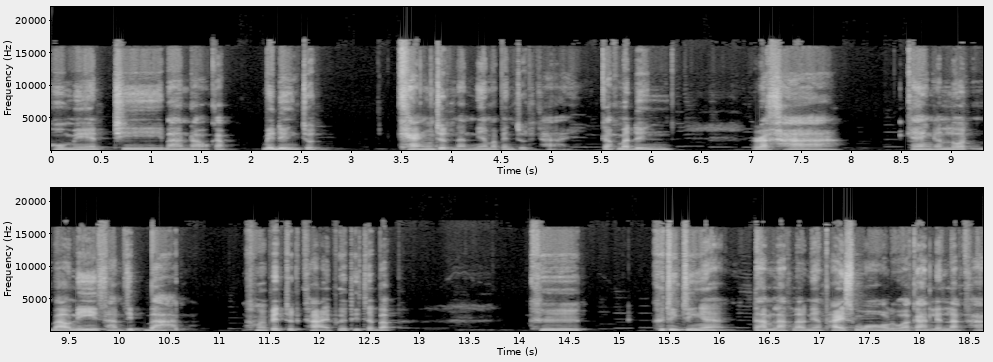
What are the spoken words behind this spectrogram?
homemade ที่บ้านเรากับ ไม่ดึงจุดแข็งจุดนั้นเนี่ยมาเป็นจุดขาย กลับมาดึงราคาแข่งกันลดบาวนี่สามสิบบาทมาเป็นจุดขายเพื่อที่จะแบบ คือคือจริงๆอะตามหลักแล้วเนี่ย price war หรือว่าการเล่นราคา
